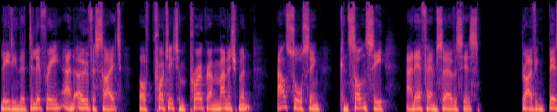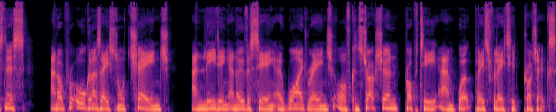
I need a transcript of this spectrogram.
leading the delivery and oversight of project and program management, outsourcing, consultancy, and FM services, driving business and organisational change and leading and overseeing a wide range of construction, property, and workplace related projects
